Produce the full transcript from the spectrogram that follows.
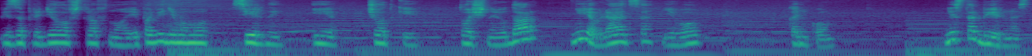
из-за пределов штрафной и, по-видимому, сильный и четкий точный удар не является его коньком. Нестабильность.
